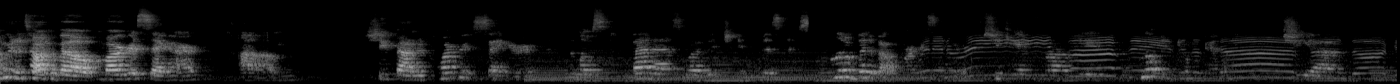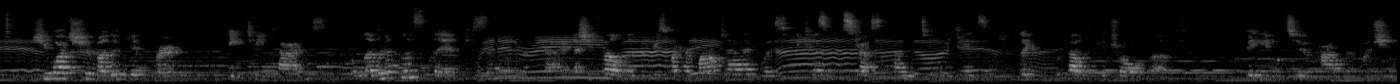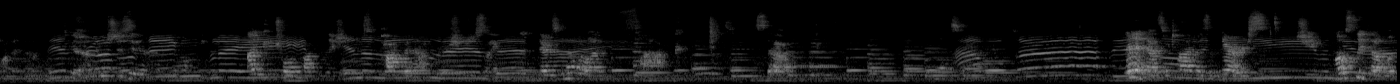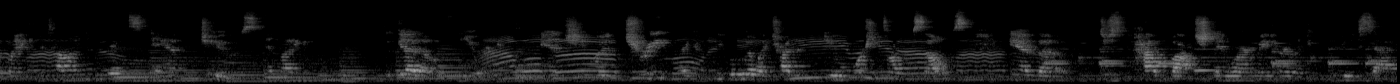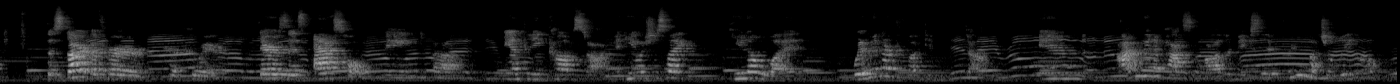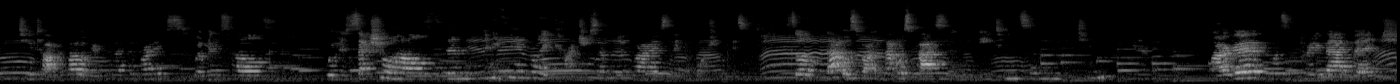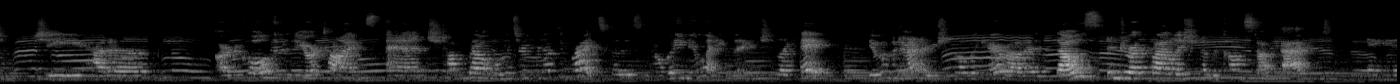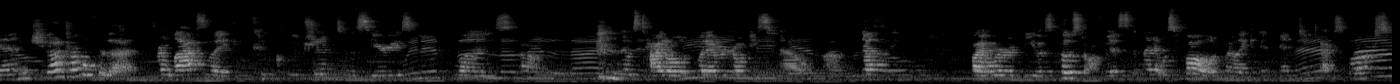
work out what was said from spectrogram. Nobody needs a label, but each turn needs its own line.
I'm going to talk about Margaret Sanger. Um, she founded
Margaret Sanger, the most badass web bitch in business. A little bit about Margaret Sanger. She came from a low income family. She uh, she watched her mother give birth 18 times. 11 of those lived, 7 of them died. She felt that the reason why her mom died was because of the stress of having too many kids, like without the control of being able to have uncontrolled population just popping out there. She was just like, there's another one. Fuck. So, then as her time as a nurse, she mostly dealt with like Italian immigrants and Jews in like the ghetto of New York. And she would treat like people who had like tried to do abortions on themselves and uh, just how botched they were made her like really sad. The start of her her career, there was this asshole named uh, Anthony Comstock, and he was just like, you know what, women are fucking dumb, and I'm gonna pass a law that makes it pretty much illegal to talk about reproductive rights, women's health, women's sexual health, and anything like contraceptive wise, like abortion wise. So that was fun. That was passed in 1872.
Margaret was a pretty bad bitch. She had a article in the New York Times and she talked about women's reproductive rights because nobody knew anything. And she's like, hey, you have a vagina, you should probably care about it. That was in direct violation of the Comstock Act and she got in trouble for that.
Her last like conclusion to the series was um, it was titled "What Every Girl Needs to Know," um, nothing, by order of the U.S. Post Office, and then it was followed by like an empty text box.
